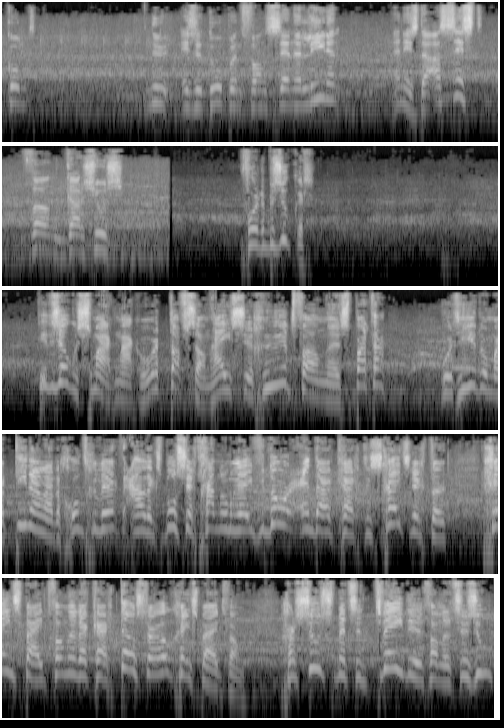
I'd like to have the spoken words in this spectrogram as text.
2-0 komt. Nu is het doelpunt van Sennelinen en is de assist van Garchouch. Voor de bezoekers. Dit is ook een smaakmaker hoor. Tafsan. Hij is gehuurd van Sparta. Wordt hier door Martina naar de grond gewerkt. Alex Bos zegt ga nog maar even door. En daar krijgt de scheidsrechter geen spijt van. En daar krijgt Telstar ook geen spijt van. Garsoes met zijn tweede van het seizoen.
